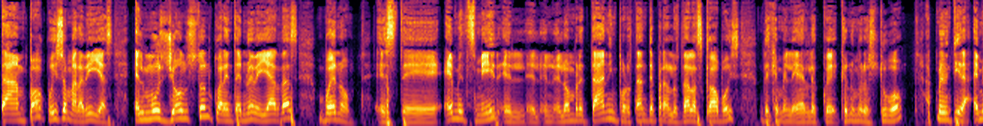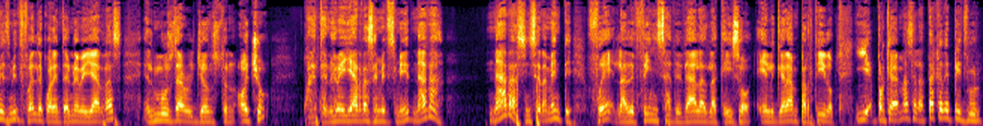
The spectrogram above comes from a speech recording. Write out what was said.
Tampoco hizo maravillas. El Moose Johnston, 49 yardas. Bueno, este, Emmett Smith, el, hombre tan importante para los Dallas Cowboys. Déjeme leerle qué, qué números tuvo. Ah, mentira, Emmett Smith fue el de 49 yardas. El Moose Darryl Johnston, 8. 49 yardas Emmett Smith, nada. Nada, sinceramente. Fue la defensa de Dallas la que hizo el gran partido. Y porque además el ataque de Pittsburgh,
